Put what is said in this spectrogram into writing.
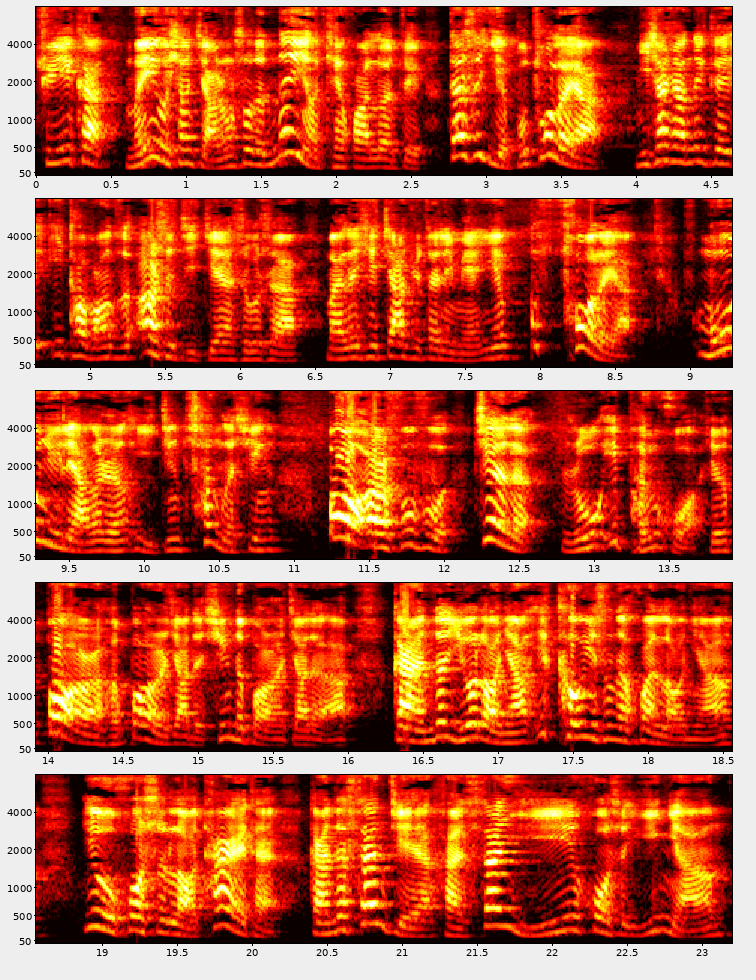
却一看没有像贾蓉说的那样天花乱坠，但是也不错了呀。你想想那个一套房子二十几间，是不是啊？买了一些家具在里面，也不错了呀。母女两个人已经称了心。鲍尔夫妇见了如一盆火，就是鲍尔和鲍尔家的新的鲍尔家的啊，赶着尤老娘一口一声的唤老娘，又或是老太太赶着三姐喊三姨或是姨娘。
